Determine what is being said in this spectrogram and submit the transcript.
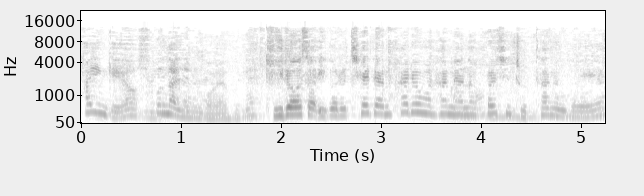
파인 게요? 수분 날리는 거예요, 그게? 길어서 이거를 최대한 활용을 하면 훨씬 좋다는 거예요.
